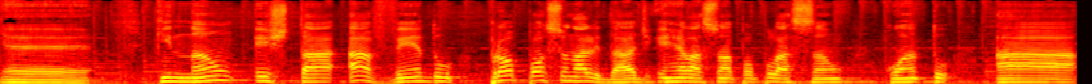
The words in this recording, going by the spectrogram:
é, que não está havendo proporcionalidade em relação à população quanto a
